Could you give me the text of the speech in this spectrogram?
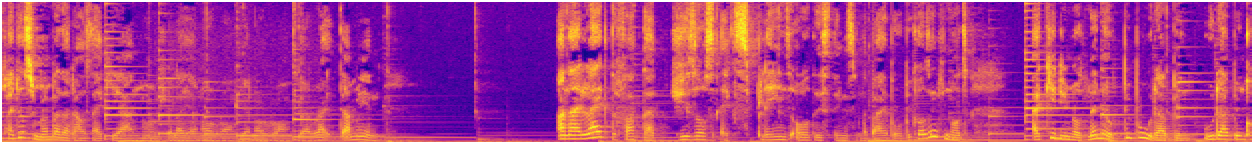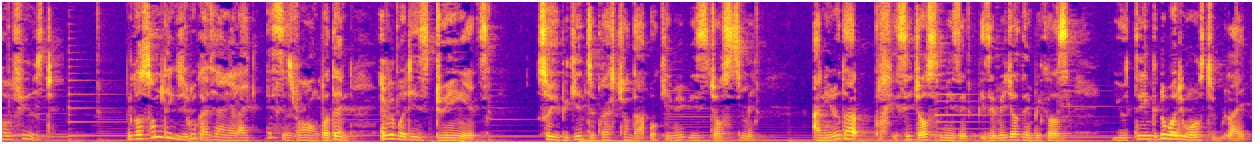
So I just remember that I was like, yeah, no, Shola, you're not wrong, you're not wrong, you're right. I mean, and I like the fact that Jesus explains all these things in the Bible because if not, I kid you not, many of people would have been would have been confused. Because some things you look at it and you're like, this is wrong, but then everybody is doing it. So you begin to question that, okay, maybe it's just me. And you know that is it just me is a, is a major thing because you think nobody wants to like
